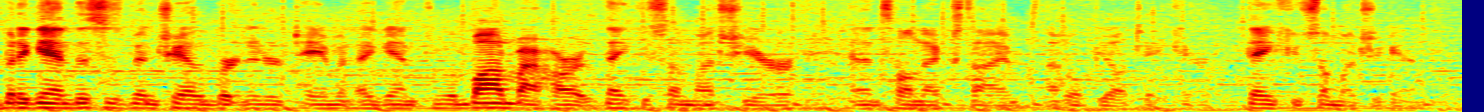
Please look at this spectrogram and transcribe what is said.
But again, this has been Chandler Burton Entertainment. Again, from the bottom of my heart, thank you so much here. And until next time, I hope you all take care. Thank you so much again.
